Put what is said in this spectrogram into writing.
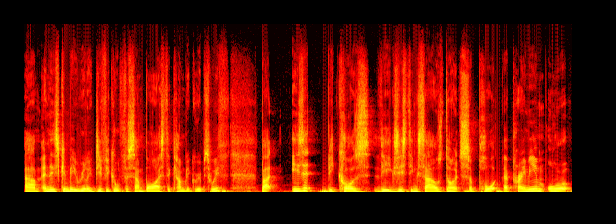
um, and this can be really difficult for some buyers to come to grips with, but is it because the existing sales don't support a premium, or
